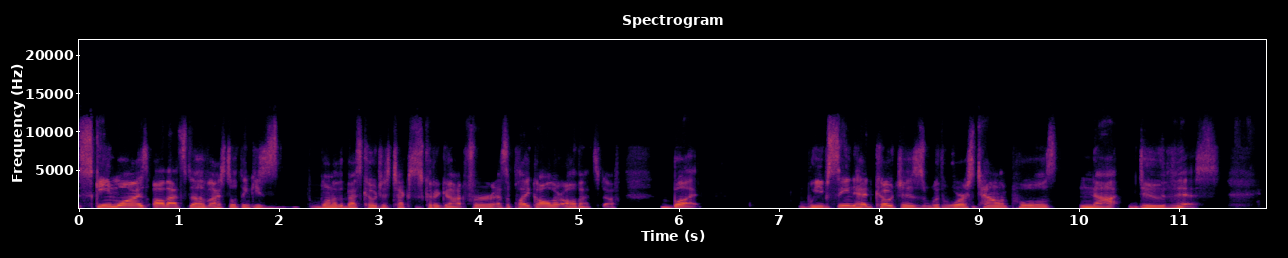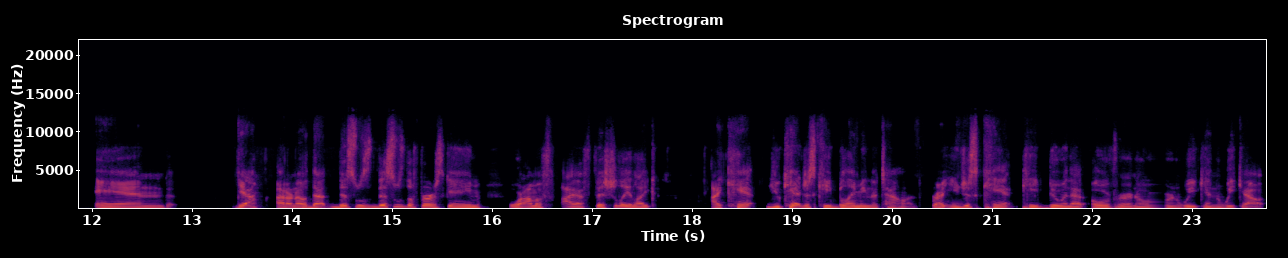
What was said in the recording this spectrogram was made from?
scheme wise, all that stuff, I still think he's one of the best coaches Texas could have got for as a play caller, all that stuff. But we've seen head coaches with worse talent pools not do this. And yeah, I don't know that this was this was the first game where I'm a I officially like I can't you can't just keep blaming the talent, right? You just can't keep doing that over and over and week in and week out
